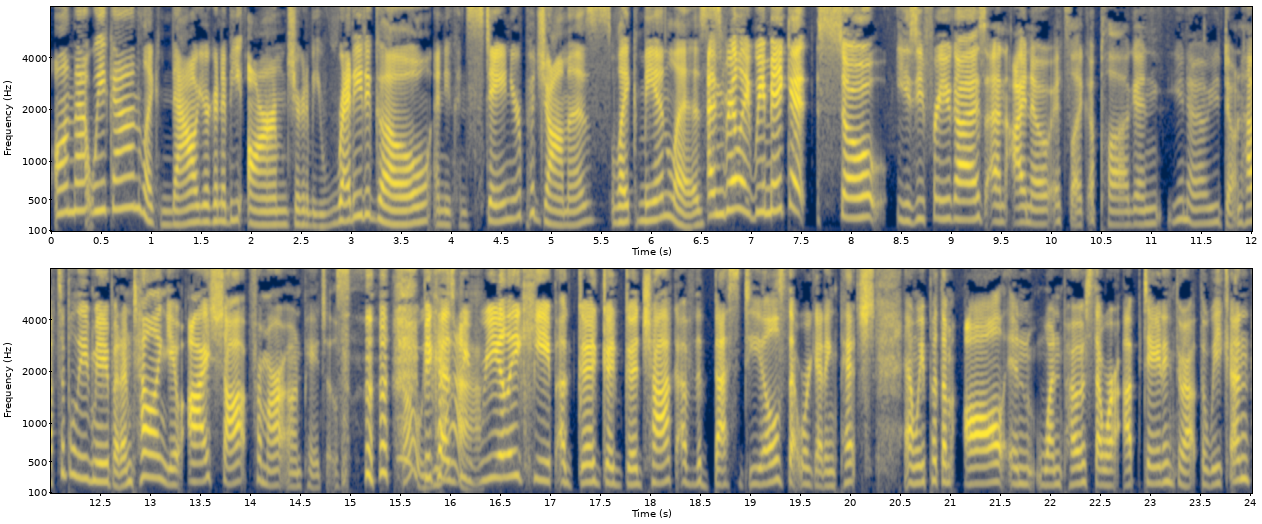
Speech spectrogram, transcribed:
on that weekend. Like now you're going to be armed, you're going to be ready to go, and you can stay in your pajamas like me and Liz. And really, we make it so easy for you guys. And I know it's like a plug, and you know, you don't have to believe me, but I'm telling you, I shop from our own pages oh, because yeah. we really keep a good, good, good track of the best deals that we're getting pitched. And we put them all in one post that we're updating throughout the weekend.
